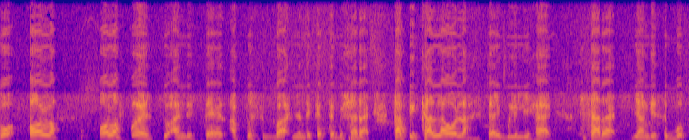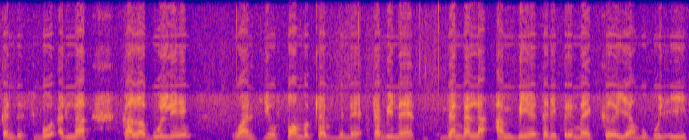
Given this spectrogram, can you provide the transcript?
for all of all of us to understand apa sebabnya dia kata bersyarat. Tapi kalaulah saya boleh lihat syarat yang disebutkan tersebut adalah kalau boleh once you form a cabinet, cabinet janganlah ambil daripada mereka yang mempunyai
